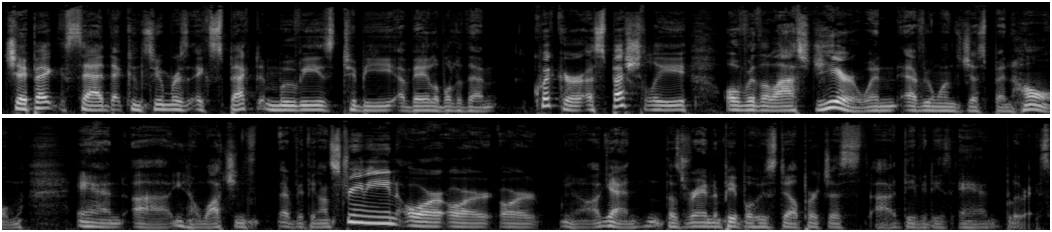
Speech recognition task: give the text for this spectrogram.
Chapek said that consumers expect movies to be available to them quicker, especially over the last year when everyone's just been home and uh, you know watching everything on streaming or or or you know again those random people who still purchase uh, DVDs and Blu-rays.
